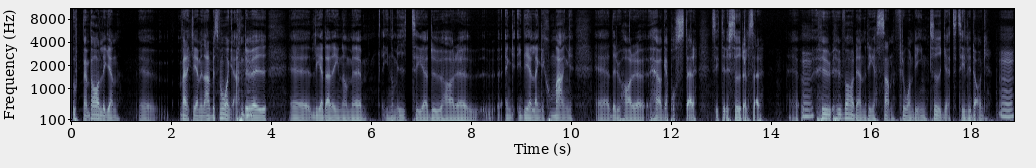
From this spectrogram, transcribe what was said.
uppenbarligen eh, verkligen en arbetsförmåga. Du mm. är ju eh, ledare inom, eh, inom IT, du har eh, en ideell engagemang eh, där du har eh, höga poster, sitter i styrelser. Eh, mm. Hur, hur var den resan från det intyget till idag? Mm.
